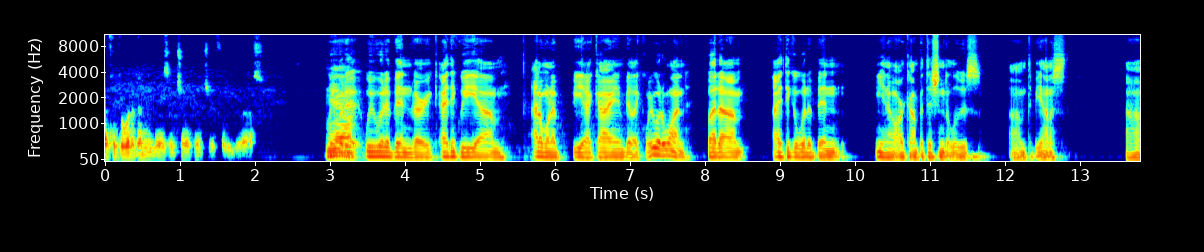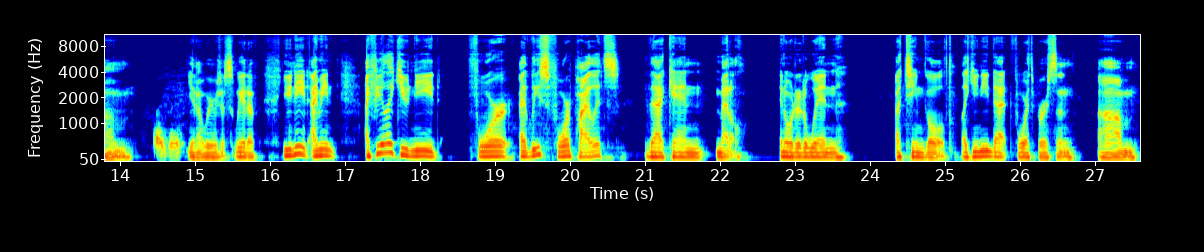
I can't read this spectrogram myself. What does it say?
I think it would have been an amazing championship for the U.S. We Yeah. would have we would have been very. I think we. um I don't want to be that guy and be like we would have won, but um I think it would have been you know our competition to lose. Um to be honest, um I agree. you know we were just we had a you need i mean i feel like you need four at least four pilots that can medal in order to win a team gold. Like you need that fourth person um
